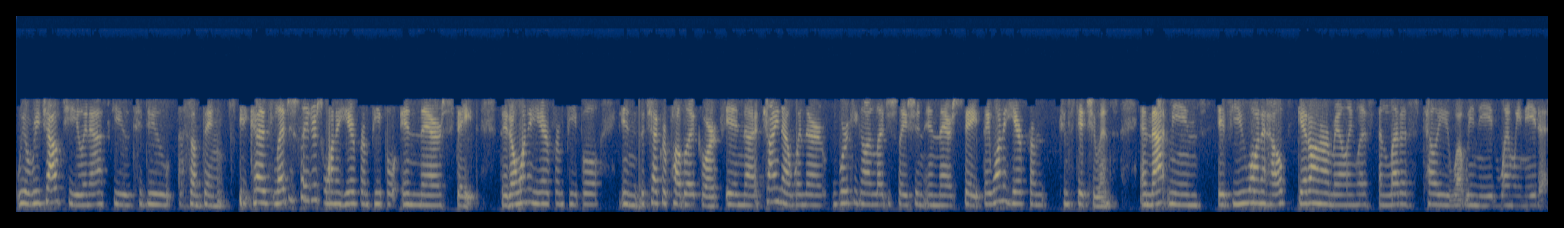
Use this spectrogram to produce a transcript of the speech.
we'll reach out to you and ask you to do something because legislators want to hear from people in their state. They don't want to hear from people in the Czech Republic or in uh, China when they're working on legislation in their state. They want to hear from constituents. And that means if you want to help, get on our mailing list and let us tell you what we need when we need it.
